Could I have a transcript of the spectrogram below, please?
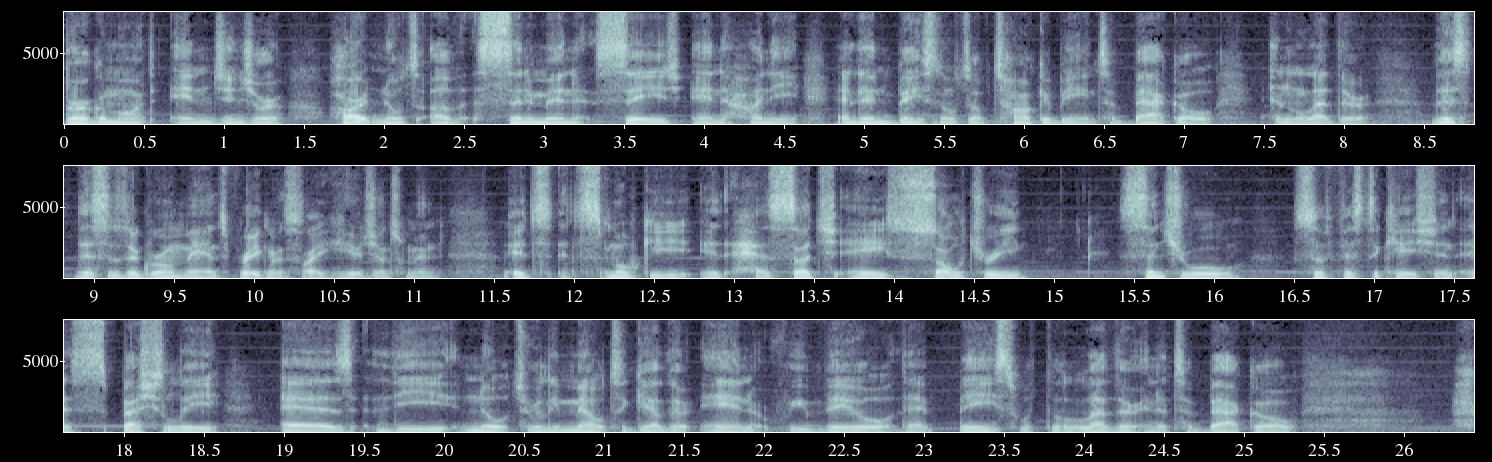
bergamot, and ginger, heart notes of cinnamon, sage, and honey, and then base notes of tonka bean, tobacco, and leather. This this is a grown man's fragrance right here, gentlemen. It's it's smoky. It has such a sultry, sensual sophistication, especially as the notes really meld together and reveal that base with the leather and the tobacco.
